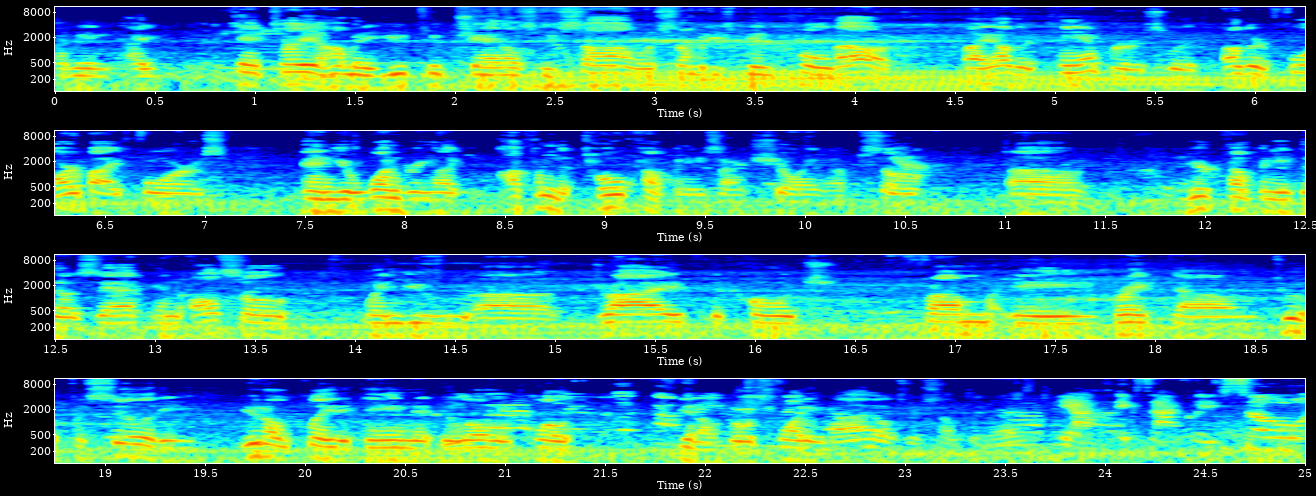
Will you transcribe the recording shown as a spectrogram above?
I mean, I, I can't tell you how many YouTube channels we saw where somebody's being pulled out by other campers with other 4x4s, and you're wondering, like, how come the tow companies aren't showing up? So, yeah. uh, your company does that, and also when you uh, drive the coach from a breakdown to a facility, you don't play the game that you'll only float, you know, go 20 miles or something, right? Yeah, exactly. So,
